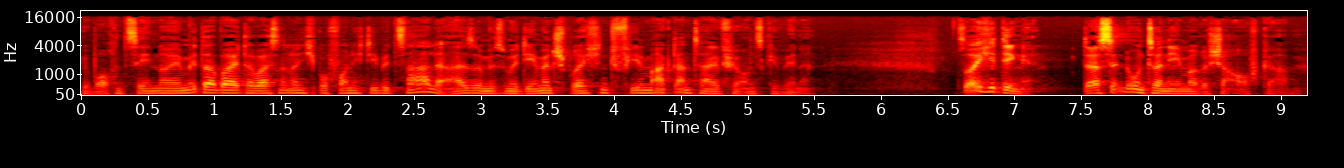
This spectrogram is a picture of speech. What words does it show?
Wir brauchen zehn neue Mitarbeiter, weiß noch nicht, wovon ich die bezahle. Also müssen wir dementsprechend viel Marktanteil für uns gewinnen. Solche Dinge, das sind unternehmerische Aufgaben,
